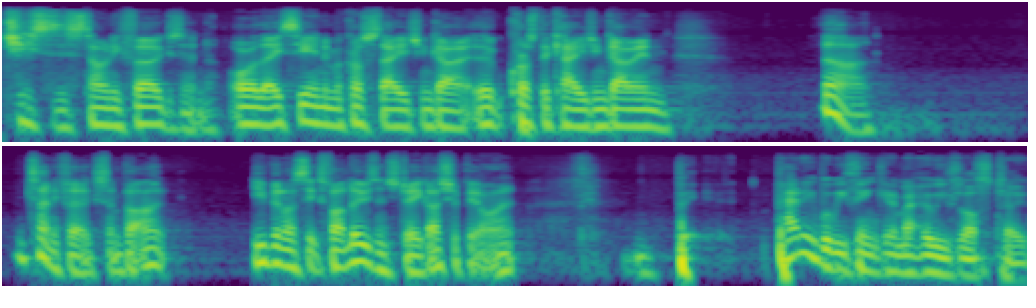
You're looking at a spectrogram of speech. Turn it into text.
"Jesus, it's Tony Ferguson," or are they seeing him across stage and go across the cage and going, "No, Tony Ferguson, but I, you've been on a six-fight losing streak. I should be all right." But Paddy will be thinking about who he's lost to.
